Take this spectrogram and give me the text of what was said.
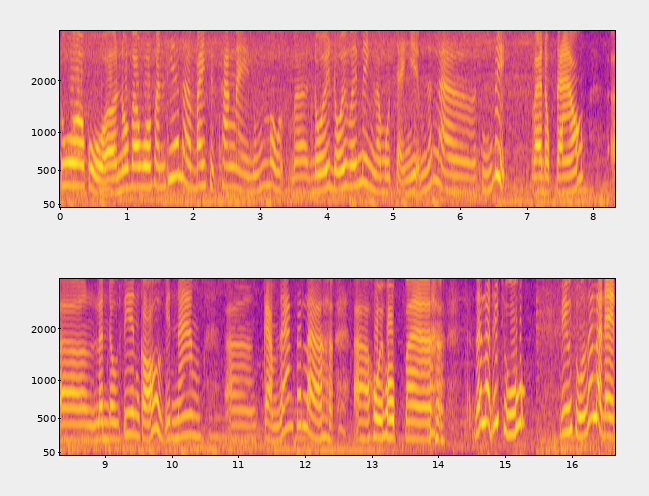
Tour của Nova World Phan Thiết là bay trực thăng này đúng một đối đối với mình là một trải nghiệm rất là thú vị và độc đáo. À, lần đầu tiên có ở Việt Nam à, cảm giác rất là à, hồi hộp và rất là thích thú. View xuống rất là đẹp.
